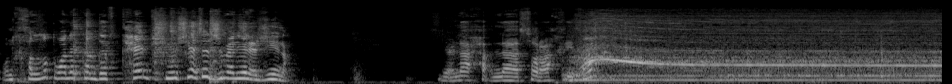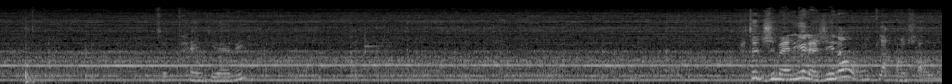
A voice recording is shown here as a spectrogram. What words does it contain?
ونخلط وأنا كنضيف الطحين بشوية شوية حتى تجمع ليا العجينة. على على سرعة خفيفة الطحين ديالي حتى تجمع ليا العجينه ونتلاقاو إن شاء الله.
